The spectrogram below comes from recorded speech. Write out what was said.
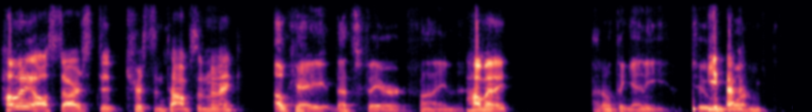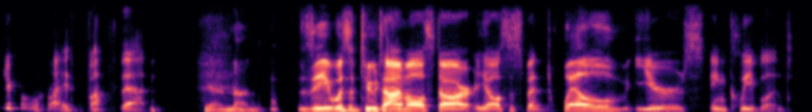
How many All Stars did Tristan Thompson make? Okay, that's fair. Fine. How many? I don't think any. Two, Yeah. one. You're right about that. Yeah, none. Z was a two-time All-Star. He also spent 12 years in Cleveland.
